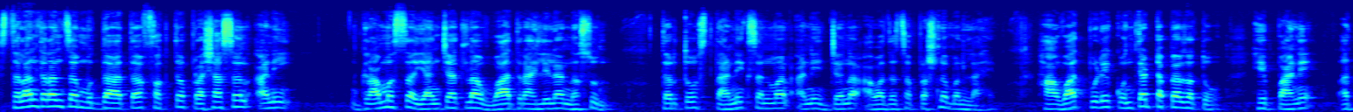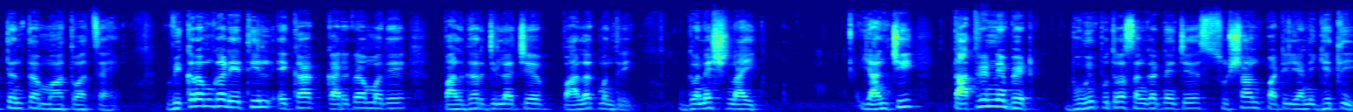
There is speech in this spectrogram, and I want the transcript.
स्थलांतरांचा मुद्दा आता फक्त प्रशासन आणि ग्रामस्थ यांच्यातला वाद राहिलेला नसून तर तो स्थानिक सन्मान आणि जन आवाजाचा प्रश्न बनला आहे. हा वाद पुढे कोणत्या टप्प्यावर जातो हे पाहणे अत्यंत महत्त्वाचे आहे. विक्रमगड येथील एका कार्यक्रमामध्ये पालघर जिल्ह्याचे पालकमंत्री गणेश नाईक यांची तातडीने भेट भूमिपुत्र संघटनेचे सुशांत पाटील यांनी घेतली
